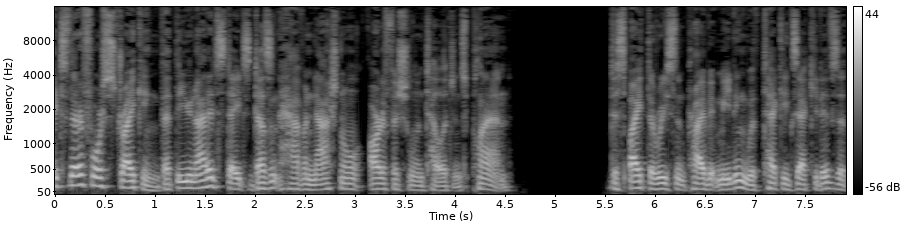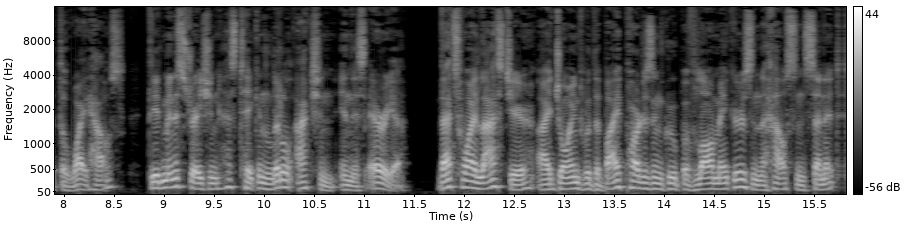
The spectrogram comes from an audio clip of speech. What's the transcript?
It's therefore striking that the United States doesn't have a national artificial intelligence plan. Despite the recent private meeting with tech executives at the White House, the administration has taken little action in this area. That's why last year I joined with a bipartisan group of lawmakers in the House and Senate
